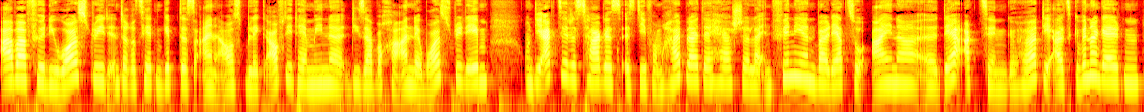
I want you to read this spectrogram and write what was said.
Aber für die Wall Street Interessierten gibt es einen Ausblick auf die Termine dieser Woche an der Wall Street eben. Und die Aktie des Tages ist die vom Halbleiterhersteller Infineon, weil der zu einer äh, der Aktien gehört, die als Gewinner gelten,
